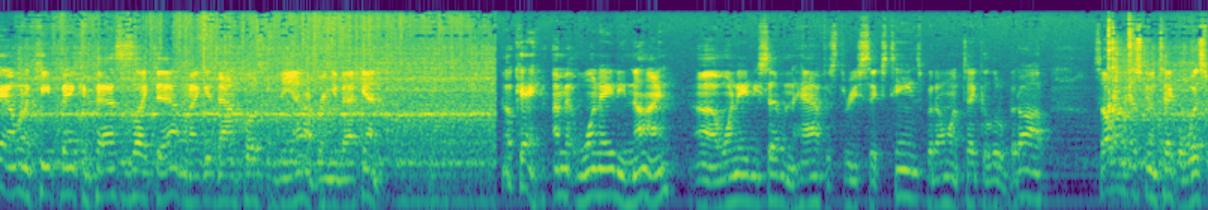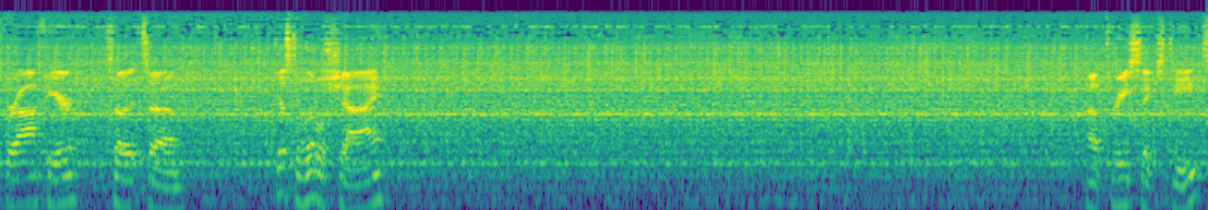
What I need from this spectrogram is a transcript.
Okay, I'm going to keep banking passes like that. When I get down close to the end, I'll bring you back in. Okay, I'm at 189. Uh, 187 and a half is 3 16ths, but I want to take a little bit off. So I'm just going to take a whisper off here so it's uh, just a little shy. Of 3 16ths.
